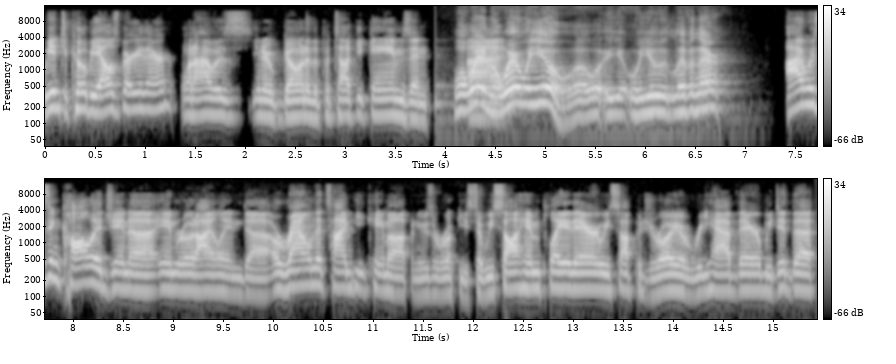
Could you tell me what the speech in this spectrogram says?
we had Jacoby Ellsbury there when I was, you know, going to the Pawtucket games. And well, wait a minute, uh, where were you? Were you, were you living there? I was in college in uh in Rhode Island uh, around the time he came up, and he was a rookie. So we saw him play there. We saw Pedroia rehab there. We did the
